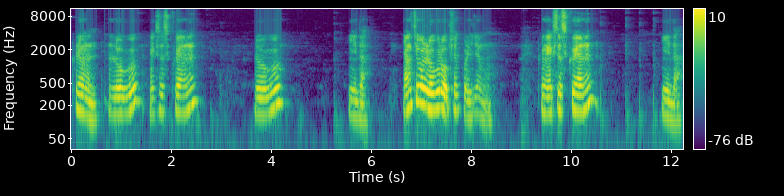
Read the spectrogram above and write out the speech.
그러면 로그 x 스퀘어는 로그 2다. 양쪽을 로그로 없애버리죠, 뭐. 그럼 x 스퀘어는 2다.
